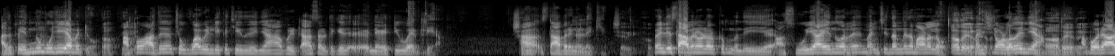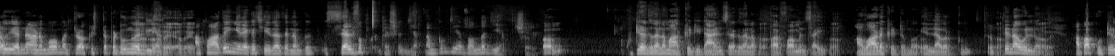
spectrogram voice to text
അതിപ്പോൾ എന്നും പൂജ ചെയ്യാൻ പറ്റുമോ അപ്പോൾ അത് ചൊവ്വ വെള്ളിയൊക്കെ ചെയ്ത് കഴിഞ്ഞാൽ ആ വീട്ട് ആ സ്ഥലത്തേക്ക് നെഗറ്റീവ് വരില്ല ആ സ്ഥാപനങ്ങളിലേക്ക്. വലിയ സ്ഥാപനമുള്ളവർക്കും ഈ അസൂയ എന്ന് പറഞ്ഞാൽ മനുഷ്യ നിർമ്മിതമാണല്ലോ. മനുഷ്യനുള്ളത് തന്നെയാണ് അപ്പൊ ഒരാൾ ഉയർന്ന കാണുമ്പോൾ മറ്റൊരാൾക്ക് ഇഷ്ടപ്പെട്ടു എന്ന് വരില്ല. അപ്പൊ അതെ ഇങ്ങനെയൊക്കെ ചെയ്താൽ തന്നെ നമുക്ക് സെൽഫ് പ്രൊട്ടക്ഷൻ ചെയ്യാം. നമുക്കും ചെയ്യാം സ്വന്തം ചെയ്യാം. ഇപ്പം കുട്ടികൾക്ക് നല്ല മാർക്ക് കിട്ടി ഡാൻസിലൊക്കെ നല്ല പെർഫോമൻസ് ആയി. അവാർഡൊക്കെ കിട്ടുമ്പോൾ എല്ലാവർക്കും തൃപ്തി ഉണ്ടാവുമല്ലോ. അപ്പോൾ ആ കുട്ടികൾ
